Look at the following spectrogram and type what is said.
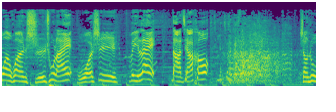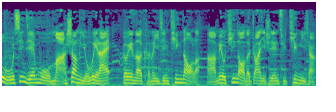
万唤始出来，我是未来，大家好。 上周五新节目马上有未来，各位呢可能已经听到了啊，没有听到的抓紧时间去听一下，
